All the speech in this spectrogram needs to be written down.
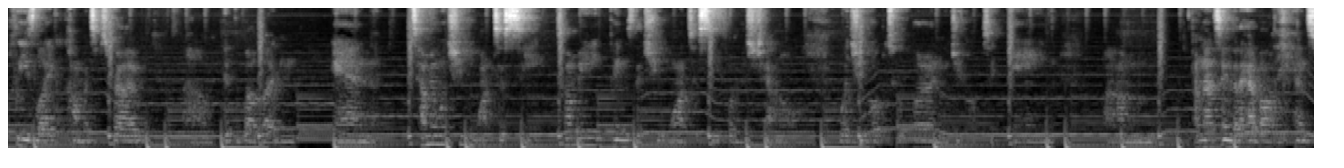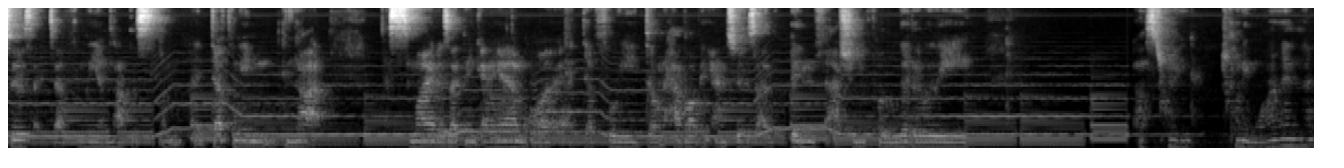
please like, comment, subscribe, um, hit the bell button, and tell me what you want to see. Tell me things that you want to see from this channel, what you hope to learn, what you not saying that I have all the answers. I definitely am not this. I definitely not as smart as I think I am, or I definitely don't have all the answers. I've been in fashion for literally. I was 20, 21.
